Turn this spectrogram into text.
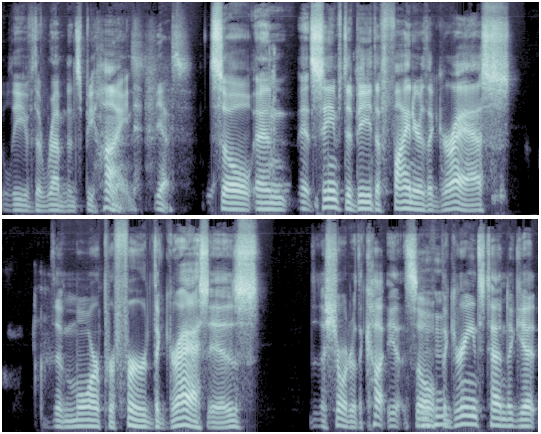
leave the remnants behind yes So, and it seems to be the finer the grass, the more preferred the grass is, the shorter the cut. Yeah, So Mhm. the greens tend to get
